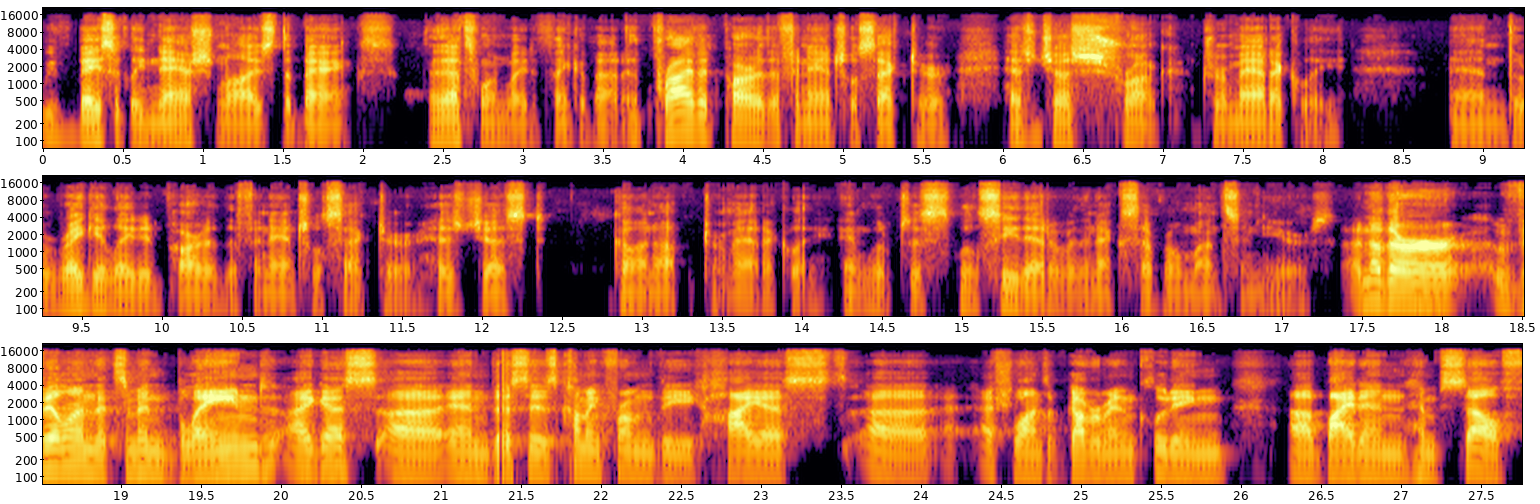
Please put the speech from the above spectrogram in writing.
we've basically nationalized the banks. And that's one way to think about it. The private part of the financial sector has just shrunk dramatically, and the regulated part of the financial sector has just gone up dramatically and we'll just we'll see that over the next several months and years. Another villain that's been blamed i guess uh, and this is coming from the highest uh, echelons of government including uh, biden himself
